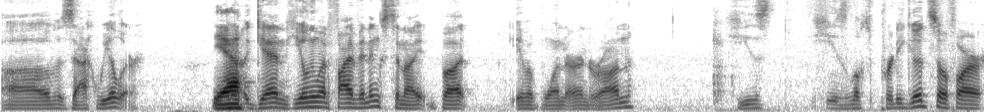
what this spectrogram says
of Zack Wheeler. Yeah. Again, he only went five innings tonight, but gave up one earned run. He's he's looked pretty good so far.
